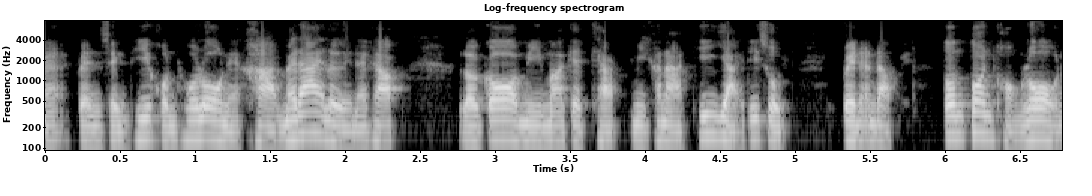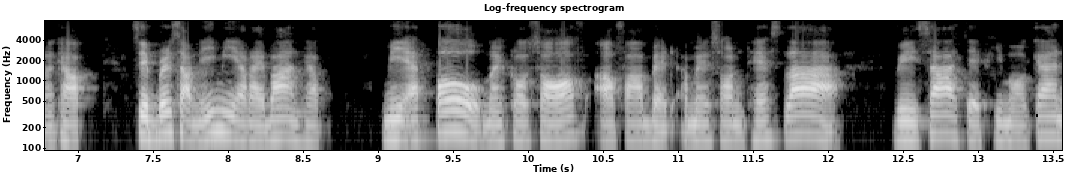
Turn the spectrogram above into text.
ฮะเป็นสิ่งที่คนทั่วโลกเนี่ยขาดไม่ได้เลยนะครับแล้วก็มี Market Cap มีขนาดที่ใหญ่ที่สุด เป็นอันดับต้นๆของโลกนะครับ10 บริษัทนี้มีอะไรบ้างครับ มี Apple Microsoft Alphabet Amazon Tesla Visa JP Morgan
